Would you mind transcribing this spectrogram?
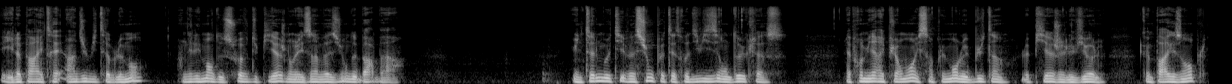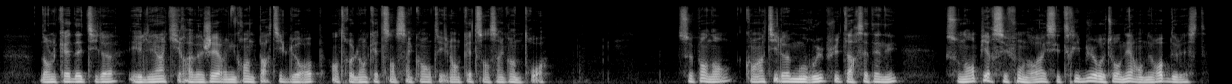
et il apparaîtrait indubitablement un élément de soif du pillage dans les invasions de barbares. Une telle motivation peut être divisée en deux classes. La première est purement et simplement le butin, le pillage et le viol, comme par exemple dans le cas d'Attila et Léon qui ravagèrent une grande partie de l'Europe entre l'an 450 et l'an 453. Cependant, quand Attila mourut plus tard cette année, son empire s'effondra et ses tribus retournèrent en Europe de l'Est.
